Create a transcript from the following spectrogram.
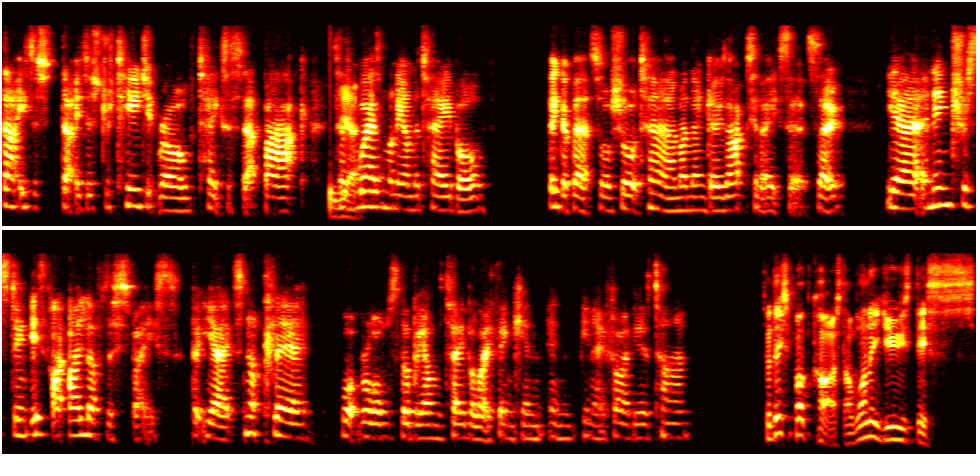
that is a that is a strategic role, takes a step back, says yeah. where's money on the table, bigger bets or short term and then goes activates it. So yeah, an interesting is I, I love this space. But yeah, it's not clear what roles they'll be on the table, I think, in in you know, five years' time. For this podcast, I want to use this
